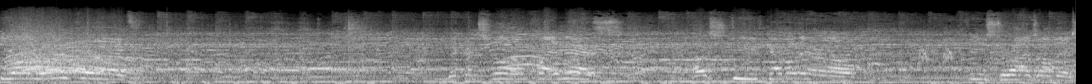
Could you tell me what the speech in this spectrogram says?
Thank you all your input. The control and finesse of Steve Caballero. Feast your eyes on this.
